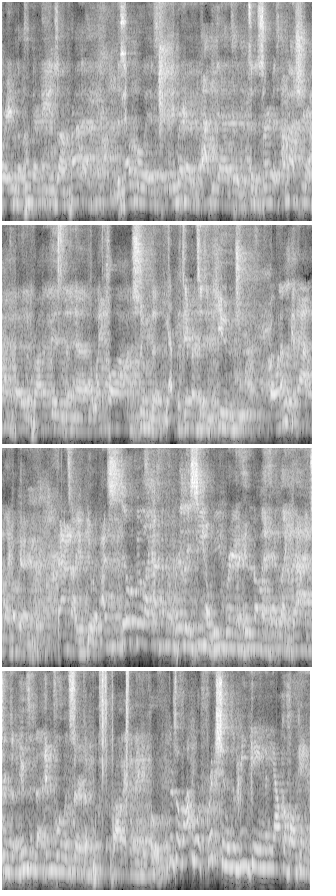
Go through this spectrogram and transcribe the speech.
were able to put their names on product. The Nelk Boys, they bring a Happy Dad to, to the service. I'm not sure how much better the product is than uh, a White Claw. I'm assume the, Yep. the difference isn't huge. But when I look at that, I'm like, okay, that's how you do it. I still feel like I haven't really seen a weed brand hit it on the head like that in terms of using the influencer to push the product and make it cool. There's a lot more friction in the weed game than the alcohol game,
